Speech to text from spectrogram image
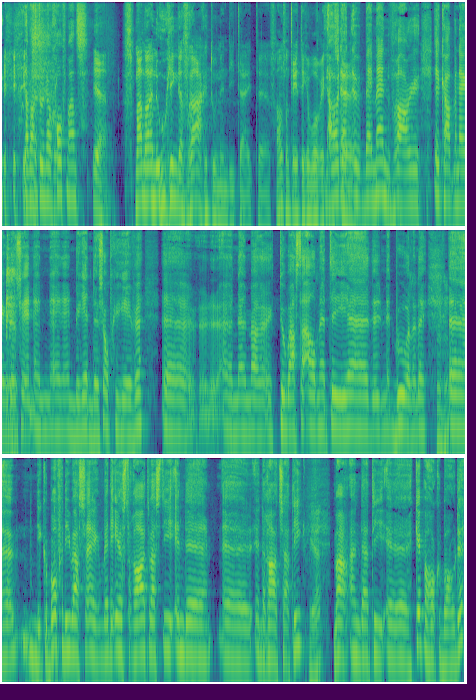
dat was toen nog Hofmans. Ja. Maar, maar en hoe ging dat vragen toen in die tijd, eh, Frans? Want te- tegenwoordig... Nou, dat, eh, bij mijn vragen, ik had me eigenlijk dus in, in, in, het begin dus opgegeven. Eh, en, en, maar toen was het al met, die, de- met boeren. De, Nico Boffen, die was eigenlijk bij de eerste raad, was die in de, in de raad zat hij. Maar en dat die kippenhokken bouwde,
